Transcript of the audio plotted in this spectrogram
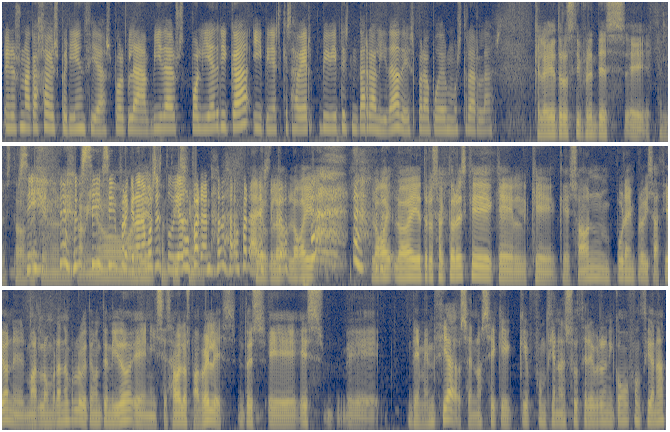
eres una caja de experiencias, porque la vida es poliédrica y tienes que saber vivir distintas realidades para poder mostrarlas. Que hay otros diferentes... Eh, que me estaba Sí, en camino, sí, sí, porque no lo hemos estudiado para nada para Pero que esto. lo- luego, hay, luego, hay, luego hay otros actores que, que, que, que son pura improvisación. El Marlon Brando, por lo que tengo entendido, eh, ni se sabe los papeles. Entonces, eh, es eh, demencia, o sea, no sé qué, qué funciona en su cerebro ni cómo funciona,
